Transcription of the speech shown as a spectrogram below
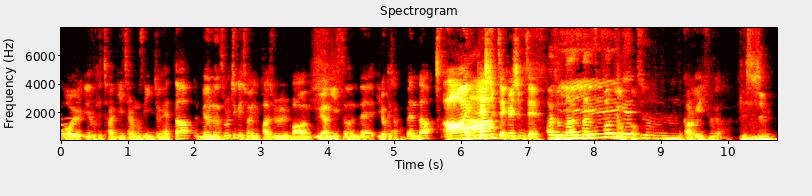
어 이렇게 자기 잘못을 인정했다면은 솔직히 저희는 봐줄 마음 의향이 있었는데 이렇게 자꾸 뺀다? 아 이거 아. 괘씸죄 괘씸죄 아니 저는 난, 난 스포한 적이 없어 좀 바로 2주 개심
